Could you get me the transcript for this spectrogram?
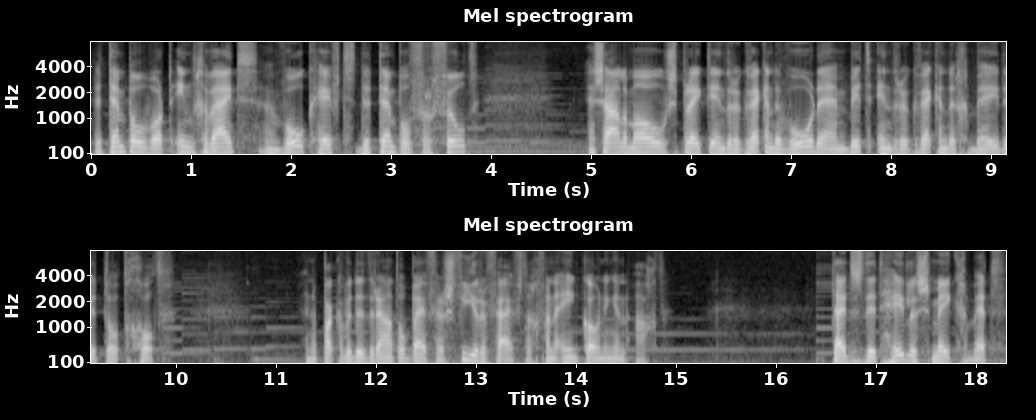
De tempel wordt ingewijd, een wolk heeft de tempel vervuld. En Salomo spreekt indrukwekkende woorden en bidt indrukwekkende gebeden tot God. En dan pakken we de draad op bij vers 54 van 1 Koningen 8. Tijdens dit hele smeekgebed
